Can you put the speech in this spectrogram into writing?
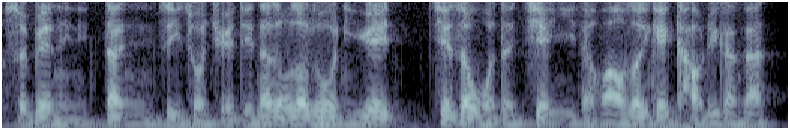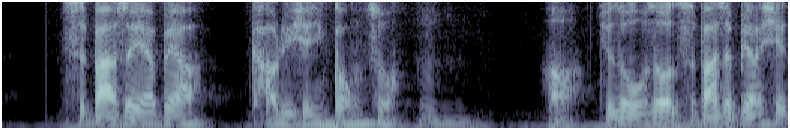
随便你，你但你自己做决定。但是我说如果你愿意接受我的建议的话，我说你可以考虑看看，十八岁要不要考虑先去工作。嗯。哦，就是我说十八岁不要先，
